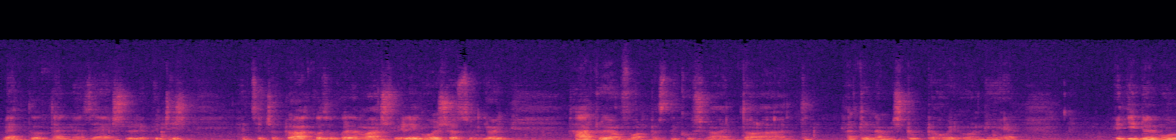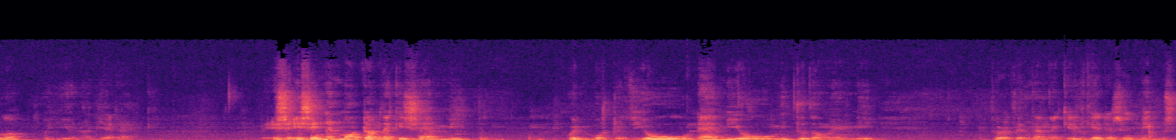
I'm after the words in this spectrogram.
Meg tudod tenni az első lépést, és egyszer csak találkozok vele másfél év és azt mondja, hogy hát olyan fantasztikus lányt talált. Hát ő nem is tudta, hogy van ilyen. Egy idő múlva, hogy jön a gyerek. És, és én nem mondtam neki semmit, hogy most ez jó, nem jó, mit tudom én mi. Föltettem neki egy kérdést, hogy még most,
